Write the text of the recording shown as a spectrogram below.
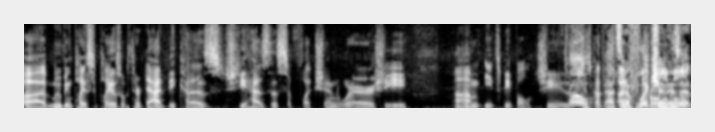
uh, moving place to place with her dad because she has this affliction where she um, eats people. She's, Oh, she's got this that's an affliction, is it?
